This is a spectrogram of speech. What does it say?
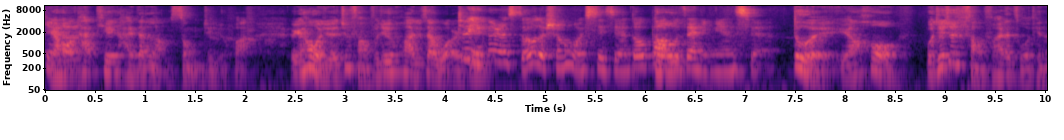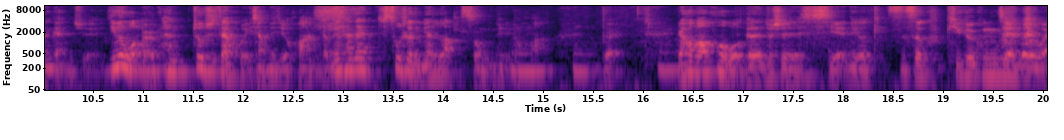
然后他贴还在朗诵这句话，然后我觉得就仿佛这句话就在我耳边，就一个人所有的生活细节都暴露在你面前，对，然后。我觉得就是仿佛还在昨天的感觉，因为我耳畔就是在回想那句话，你知道，因为他在宿舍里面朗诵那句话，嗯，对嗯，然后包括我跟就是写那个紫色 QQ 空间那位，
